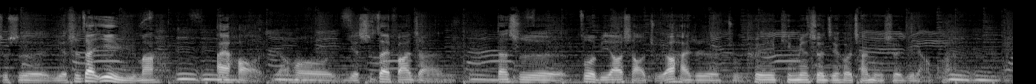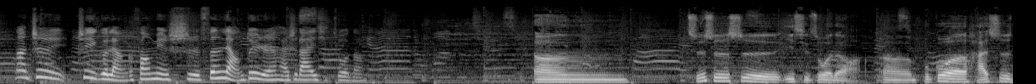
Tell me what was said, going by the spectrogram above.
就是也是在业余嘛，嗯嗯，爱好，然后也是在发展，嗯，但是做的比较少，主要还是主推平面设计和产品设计两块。嗯嗯，那这这个两个方面是分两队人还是大家一起做呢？嗯，其实是一起做的，呃，不过还是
